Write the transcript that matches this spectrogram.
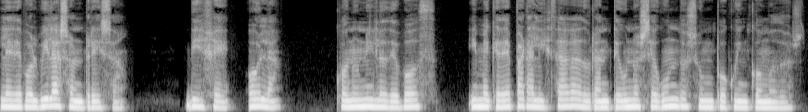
Le devolví la sonrisa. Dije, hola, con un hilo de voz, y me quedé paralizada durante unos segundos un poco incómodos.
